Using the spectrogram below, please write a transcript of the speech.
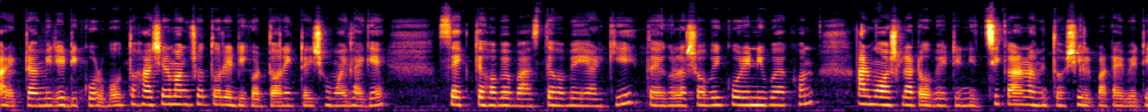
আর একটা আমি রেডি করব। তো হাঁসের মাংস তো রেডি করতে অনেকটাই সময় লাগে। সেকতে হবে বাছতে হবে আর কি। তো এগুলো সবই করে নিব এখন। আর মশলাটাও বেটে নিচ্ছি, কারণ আমি তো শিলপাটায় বেটে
